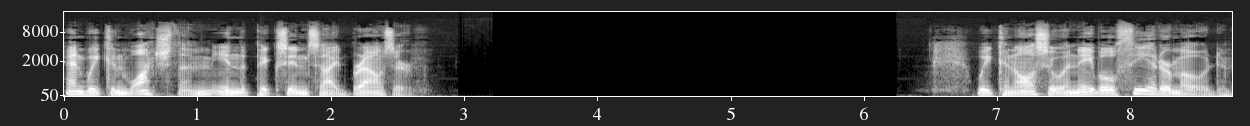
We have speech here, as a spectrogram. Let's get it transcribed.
and we can watch them in the PixInsight browser. We can also enable theater mode.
